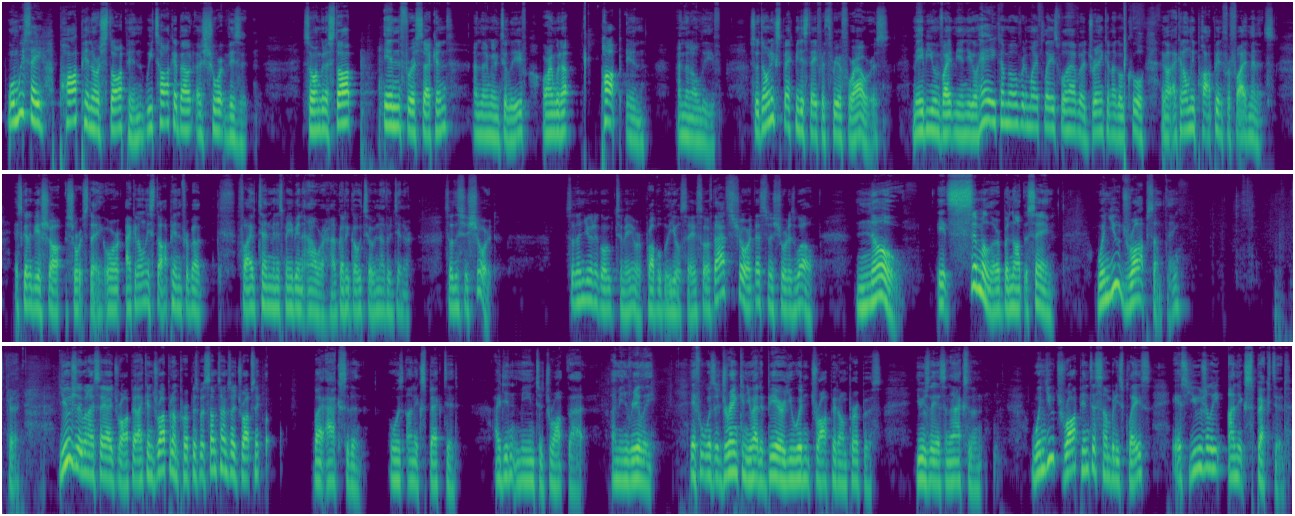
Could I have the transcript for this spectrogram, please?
When we say pop in or stop in, we talk about a short visit. So I'm going to stop in for a second, and then I'm going to leave, or I'm going to pop in, and then I'll leave. So don't expect me to stay for three or four hours. Maybe you invite me and you go, hey, come over to my place, we'll have a drink. And I go, cool. I, go, I can only pop in for five minutes. It's going to be a short, stay. Or I can only stop in for about five, ten minutes, maybe an hour. I've got to go to another dinner. So this is short. So then you're going to go to me, or probably you'll say, so if that's short, that's short as well. No, it's similar, but not the same. When you drop something, okay, Usually when I say I drop it, I can drop it on purpose, but sometimes I drop something by accident. It was unexpected. I didn't mean to drop that. I mean, really. If it was a drink and you had a beer, you wouldn't drop it on purpose. Usually it's an accident. When you drop into somebody's place, it's usually unexpected,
